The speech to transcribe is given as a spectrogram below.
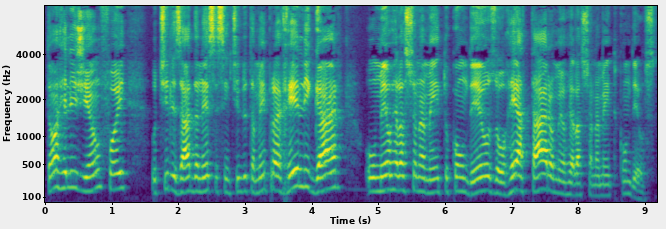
Então a religião foi utilizada nesse sentido também para religar o meu relacionamento com Deus ou reatar o meu relacionamento com Deus.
